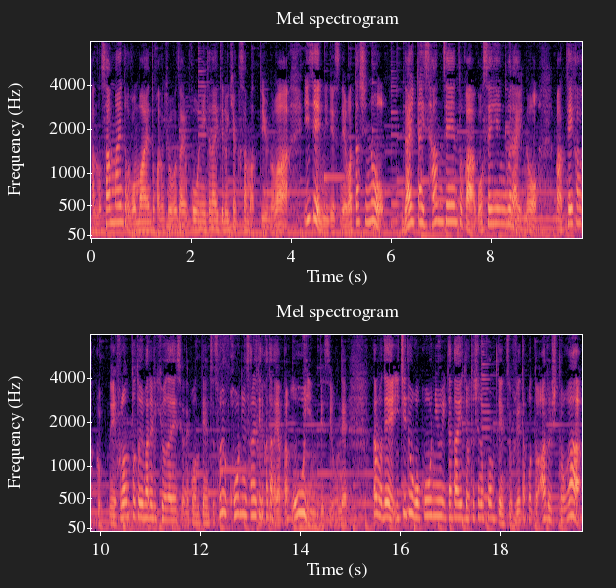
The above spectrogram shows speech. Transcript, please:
あの、3万円とか5万円とかの教材を購入いただいているお客様っていうのは、以前にですね、私の大体3000円とか5000円ぐらいの、まあ、低価格、フロントと呼ばれる教材ですよね、コンテンツ。それを購入されている方がやっぱり多いんですよね。なので、一度ご購入いただいて私のコンテンツ触れたことある人が、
